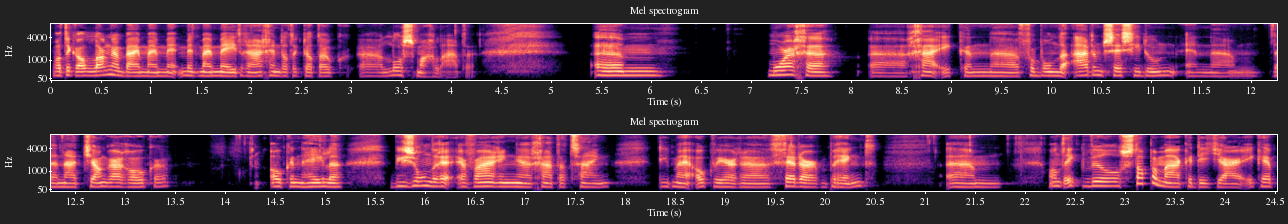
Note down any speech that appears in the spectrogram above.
wat ik al langer bij mij, met mij meedraag en dat ik dat ook los mag laten. Morgen uh, ga ik een uh, verbonden ademsessie doen en um, daarna changa roken. Ook een hele bijzondere ervaring uh, gaat dat zijn, die mij ook weer verder brengt. Um, want ik wil stappen maken dit jaar. Ik heb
